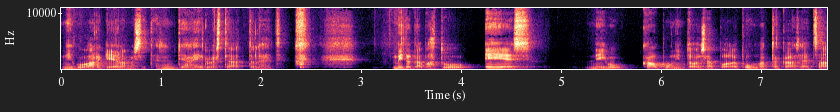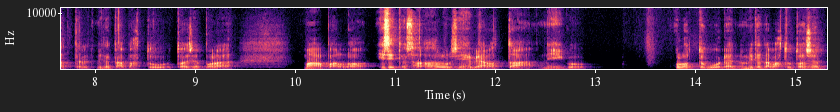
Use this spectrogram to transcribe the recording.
niin kuin arkielämässä, että se nyt ihan hirveästi ajattelee, että mitä tapahtuu ees niin kuin kaupungin toisella puolella, puhumattakaan se, että sä ajattelet, mitä tapahtuu toisella puolella maapalloa. Ja sitten jos haluaa siihen vielä ottaa niin kuin ulottuvuuden, että no mitä tapahtuu toisella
